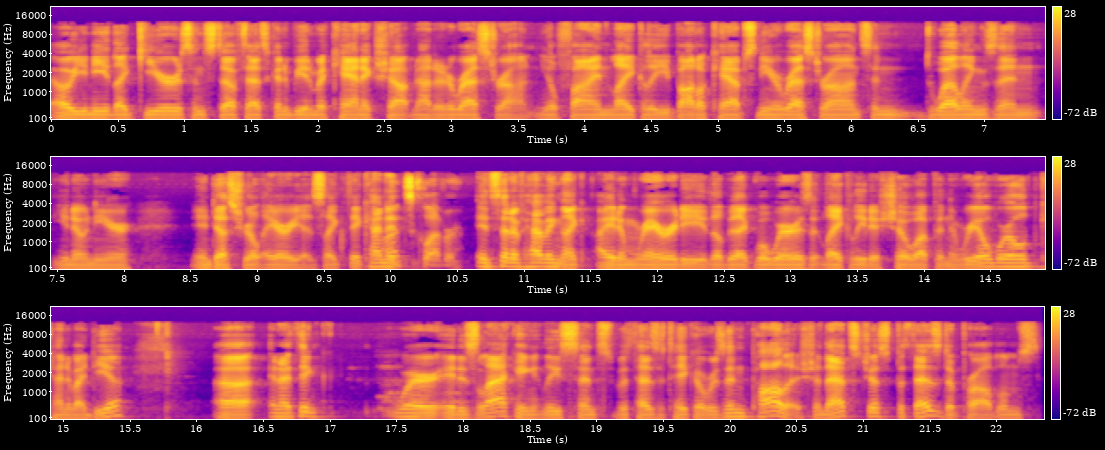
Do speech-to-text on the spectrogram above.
Oh, you need like gears and stuff. That's going to be in a mechanic shop, not at a restaurant. You'll find likely bottle caps near restaurants and dwellings, and you know near industrial areas. Like they kind of That's clever. instead of having like item rarity, they'll be like, well, where is it likely to show up in the real world kind of idea. Uh, and I think where it is lacking, at least since Bethesda takeover, is in polish. And that's just Bethesda problems.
